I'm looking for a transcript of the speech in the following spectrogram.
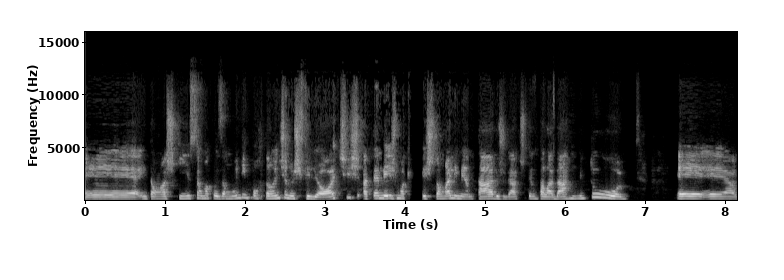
É, então, acho que isso é uma coisa muito importante nos filhotes, até mesmo a questão alimentar. Os gatos têm um paladar muito é, é,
